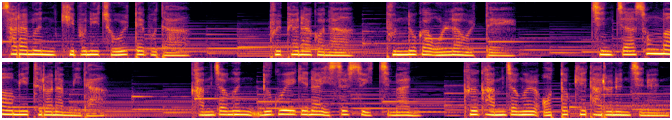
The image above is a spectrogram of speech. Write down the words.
사람은 기분이 좋을 때보다 불편하거나 분노가 올라올 때 진짜 속마음이 드러납니다. 감정은 누구에게나 있을 수 있지만 그 감정을 어떻게 다루는지는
